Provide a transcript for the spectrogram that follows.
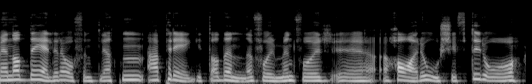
men at deler av offentligheten er preget av denne formen for uh, harde ordskifter og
